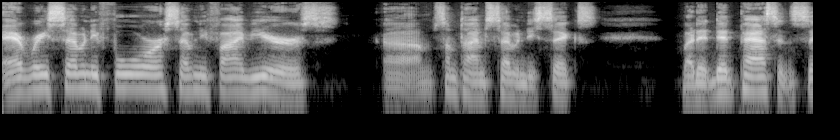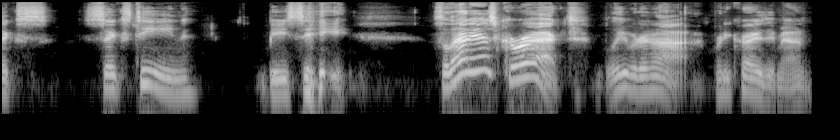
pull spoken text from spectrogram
every 74, 75 years, um, sometimes 76, but it did pass in 616 BC. So that is correct, believe it or not. Pretty crazy, man.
